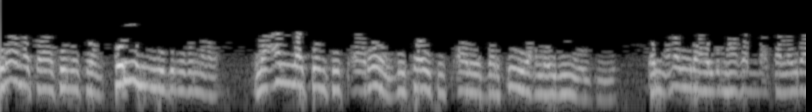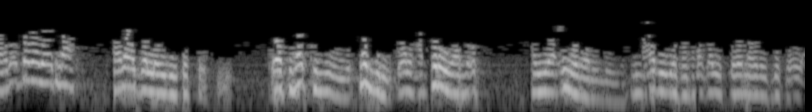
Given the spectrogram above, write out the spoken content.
ilaa masaakinikum quryihiinii dib ugu noqda lacallakum tus'aluun bikay tus'aluu barkii wax laydin weydiiyo oo nicmada ilaahaygu mahaqaqa la yidhaahdo dabadeedna halaaga laydinka toosiiyo waa tahakumi weeye sabri waa la xabirayaa ma og hayaacina baa laleeyahy nimcadii iyo farraqadii soo noqday duseeya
